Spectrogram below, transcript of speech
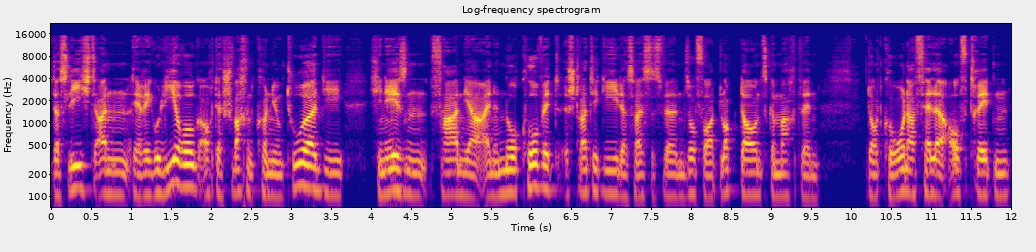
Das liegt an der Regulierung, auch der schwachen Konjunktur. Die Chinesen fahren ja eine No-Covid-Strategie. Das heißt, es werden sofort Lockdowns gemacht, wenn dort Corona-Fälle auftreten.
